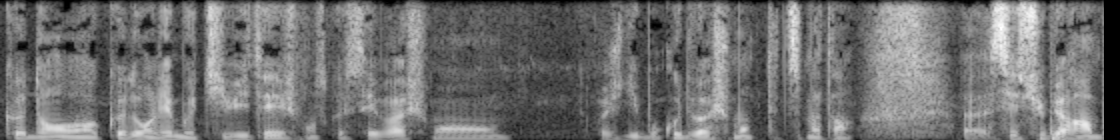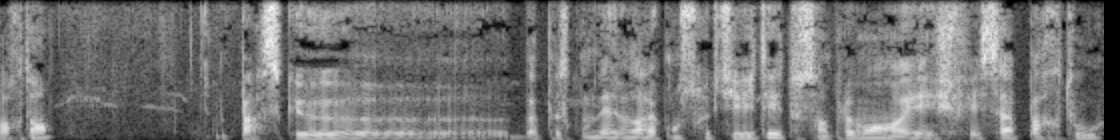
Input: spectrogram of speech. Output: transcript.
que dans que dans l'émotivité. Je pense que c'est vachement, je dis beaucoup de vachement peut-être ce matin. Euh, c'est super important parce que euh, bah parce qu'on est dans la constructivité tout simplement et je fais ça partout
